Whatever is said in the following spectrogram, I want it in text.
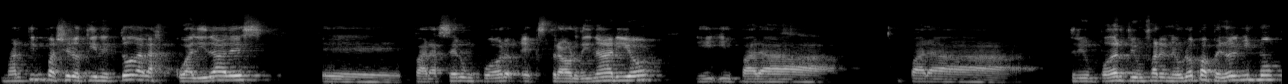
Martín Pallero tiene todas las cualidades eh, para ser un jugador extraordinario y, para, para poder triunfar en Europa, pero él mismo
